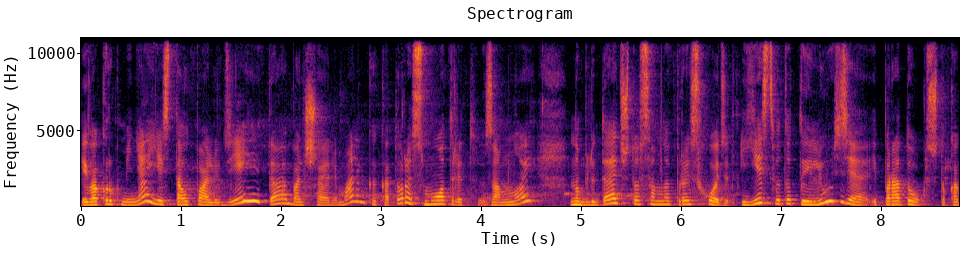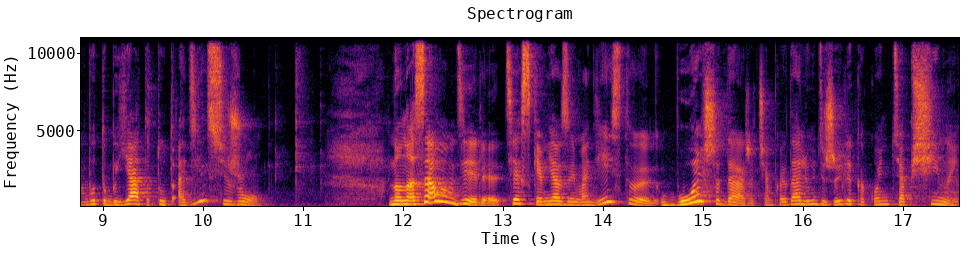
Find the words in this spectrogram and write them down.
и вокруг меня есть толпа людей, да, большая или маленькая, которая смотрит за мной, наблюдает, что со мной происходит. И есть вот эта иллюзия и парадокс, что как будто бы я-то тут один сижу, Но на самом деле, тех, с кем я взаимодействую, больше даже, чем когда люди жили какой-нибудь общиной.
